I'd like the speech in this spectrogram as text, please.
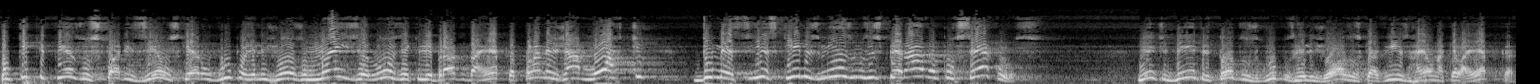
O que, que fez os fariseus, que eram o grupo religioso mais zeloso e equilibrado da época, planejar a morte do Messias que eles mesmos esperavam por séculos? Gente, dentre todos os grupos religiosos que havia em Israel naquela época,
